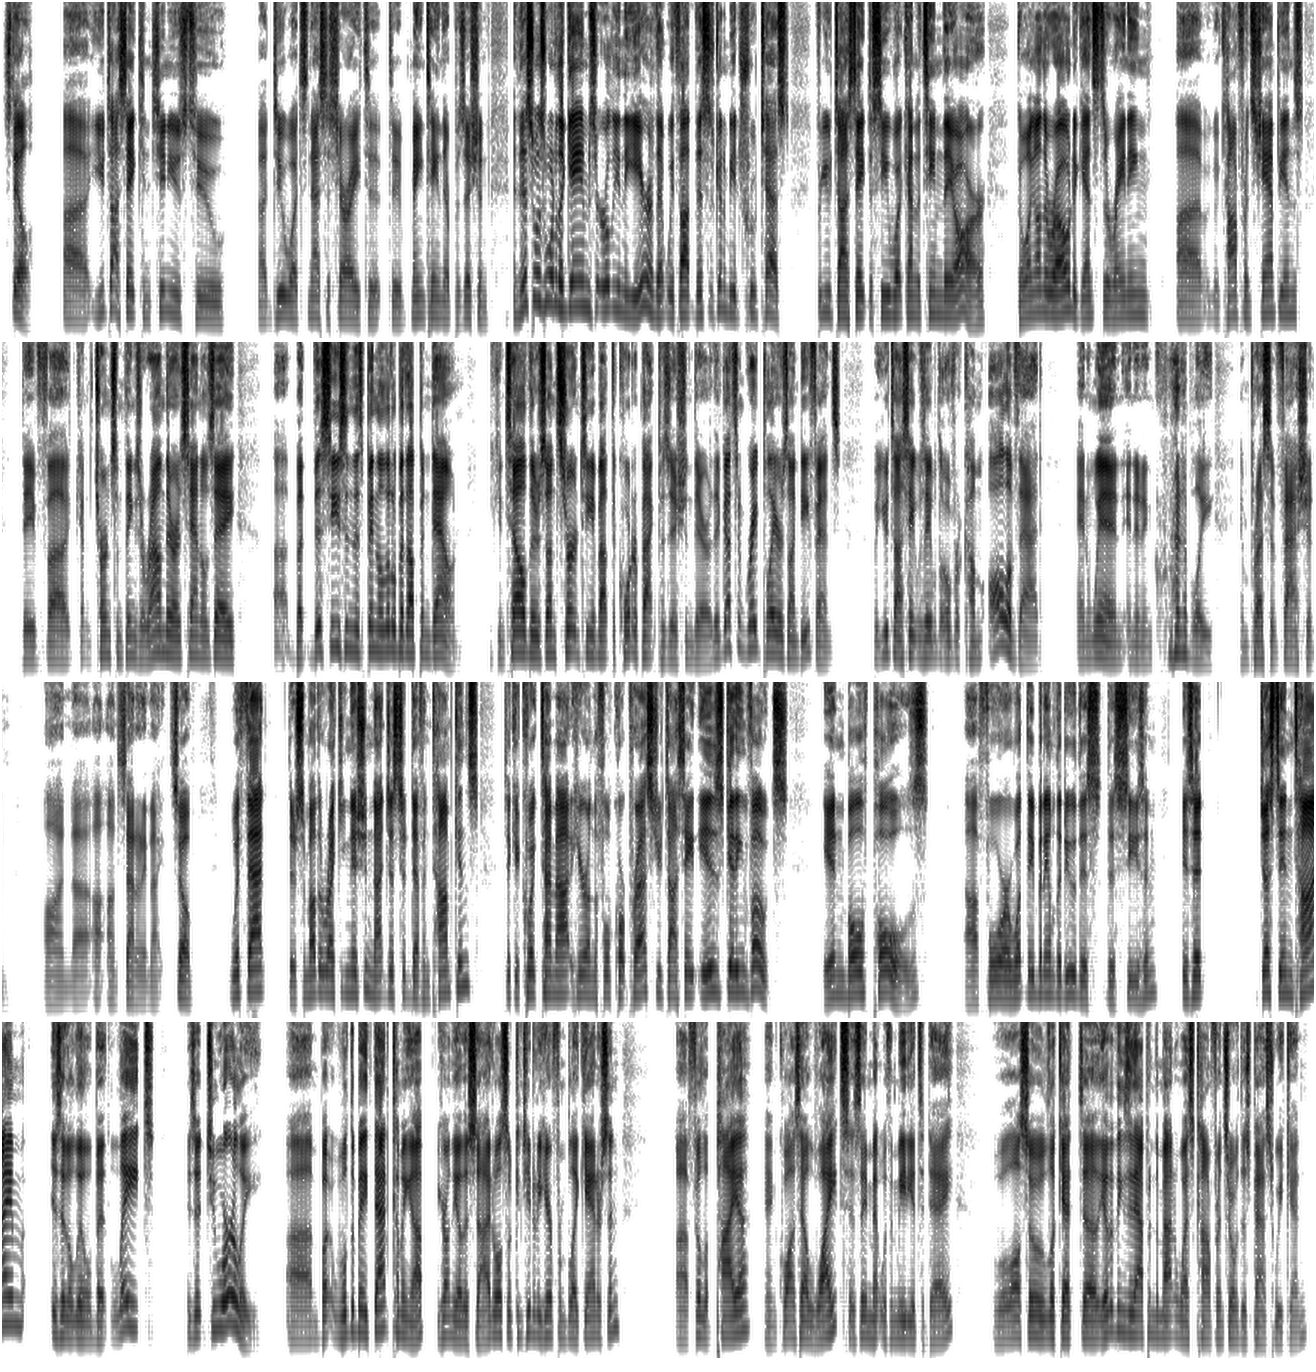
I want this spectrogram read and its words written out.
still, uh, Utah State continues to uh, do what's necessary to to maintain their position. And this was one of the games early in the year that we thought this is going to be a true test for Utah State to see what kind of team they are going on the road against the reigning uh, conference champions. They've uh, kind of turned some things around there at San Jose, uh, but this season it's been a little bit up and down. You can tell there's uncertainty about the quarterback position there. They've got some great players on defense, but Utah State was able to overcome all of that and win in an incredibly impressive fashion on uh, on Saturday night. So, with that, there's some other recognition, not just to Deven Thompkins. Take a quick timeout here on the full court press. Utah State is getting votes in both polls uh, for what they've been able to do this this season. Is it just in time? Is it a little bit late? Is it too early? Uh, but we'll debate that coming up here on the other side. We'll also continue to hear from Blake Anderson uh, Phillip Paea and Quazell White as they met with the media today. We'll also look at uh, the other things that happened in the Mountain West Conference over this past weekend.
